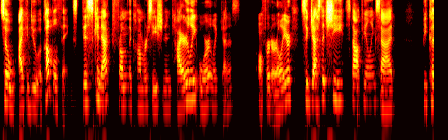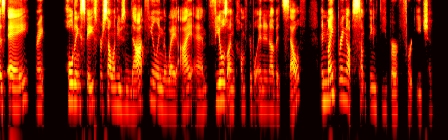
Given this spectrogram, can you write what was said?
So I could do a couple things disconnect from the conversation entirely, or like Jenna's offered earlier, suggest that she stop feeling sad because A, right, holding space for someone who's not feeling the way I am feels uncomfortable in and of itself and might bring up something deeper for each of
